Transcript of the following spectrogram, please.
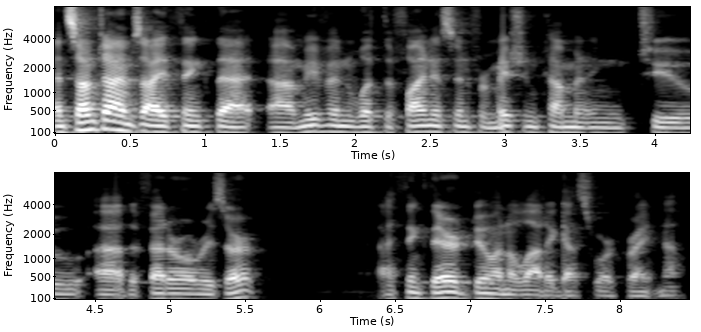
And sometimes I think that um, even with the finest information coming to uh, the Federal Reserve, I think they're doing a lot of guesswork right now.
